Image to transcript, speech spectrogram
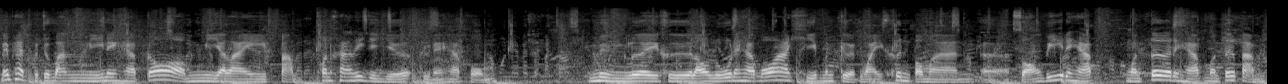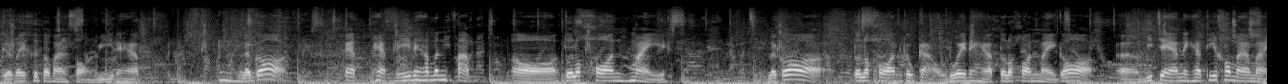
ในแพทปัจจุบันนี้นะครับก็มันมีอะไรปรับค่อนข้างที่จะเยอะอยู่นะครับผมหนึ่งเลยคือเรารู้นะครับเพราะว่าคลิปมันเกิดไวขึ้นประมาณออสองวินะครับมอนเตอร์นะครับมอนเตอร์ป่ามันเกิดไวขึ้นประมาณ 2วินะครับแล้วก็แพทแพทนี้นะครับมันปรับออตัวละครใหม่ แล้วก็ตัวละครเก่าๆด้วยนะครับ ตัวละครใหม่ก็เอ่อวิแจนนะครับที่เข้ามาใหม่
